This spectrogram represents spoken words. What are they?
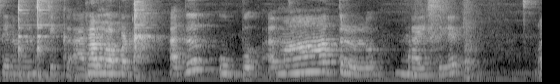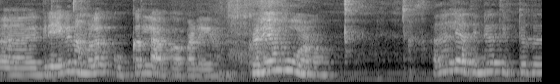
സിനമൺ സ്റ്റിക്ക് അത് കറുവാപ്പട്ട. അത് ഉപ്പ്. അത് മാത്രമേ ഉള്ളൂ റൈസിൽ ഗ്രേവി നമ്മൾ കുക്കറിലാക്കുക പടയണം. കരിയാമ്പൂ വേണോ? അതല്ലേ അതിന്റെ അകത്ത് ഇട്ടത്?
